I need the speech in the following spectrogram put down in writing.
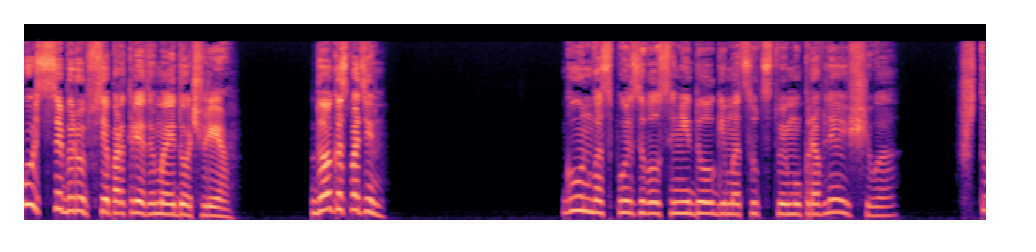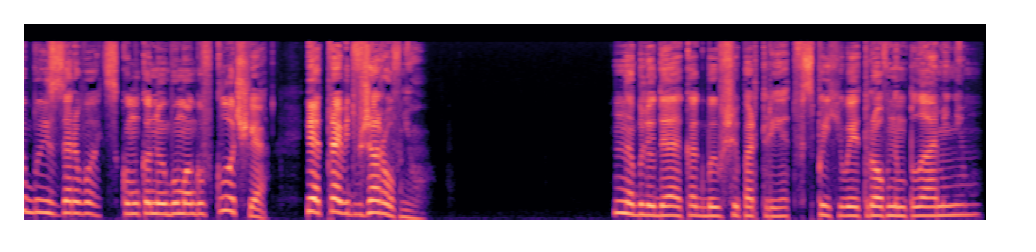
Пусть соберут все портреты моей дочери. Да, господин. Гун воспользовался недолгим отсутствием управляющего, чтобы изорвать скомканную бумагу в клочья и отправить в жаровню. Наблюдая, как бывший портрет вспыхивает ровным пламенем,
